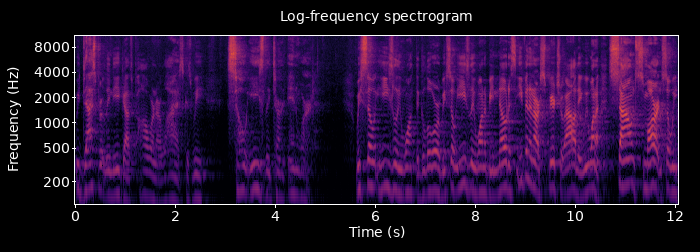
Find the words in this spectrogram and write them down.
We desperately need God's power in our lives because we so easily turn inward. We so easily want the glory. We so easily want to be noticed. Even in our spirituality, we want to sound smart. And so we,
